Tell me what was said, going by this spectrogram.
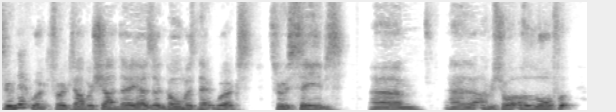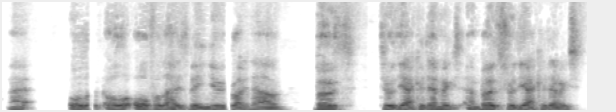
through networks. For example, Xiande has enormous networks through CEIBS. Um, I'm sure uh, all, all, awful that is being used right now, both through the academics and both through the academics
